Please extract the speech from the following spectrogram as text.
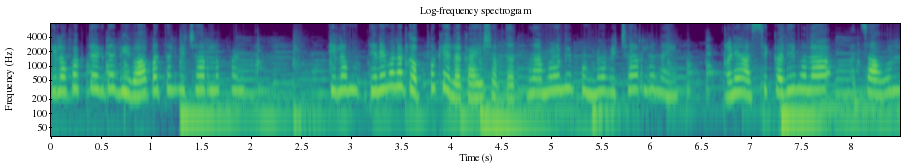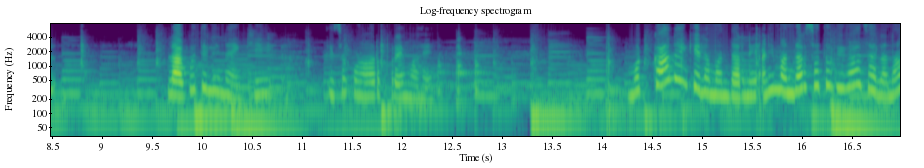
तिला फक्त एकदा विवाहाबद्दल विचारलं पण तिला तिने मला गप्प केलं काही शब्दात. त्यामुळे मी पुन्हा विचारलं नाही. आणि असे कधी मला चाहूल लागू दिली नाही की तिचं कोणावर प्रेम आहे. मग का नाही केलं मंदारने? आणि मंदारचा तो विवाह झाला ना?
